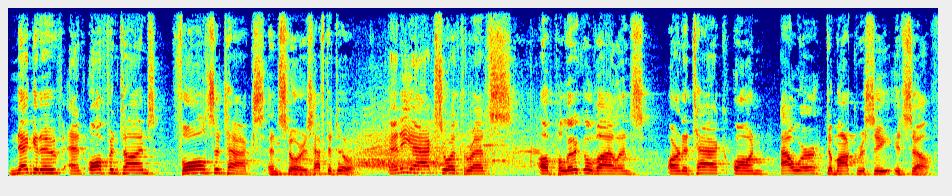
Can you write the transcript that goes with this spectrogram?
negative and oftentimes false attacks and stories. Have to do it. Any acts or threats of political violence are an attack on our democracy itself.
